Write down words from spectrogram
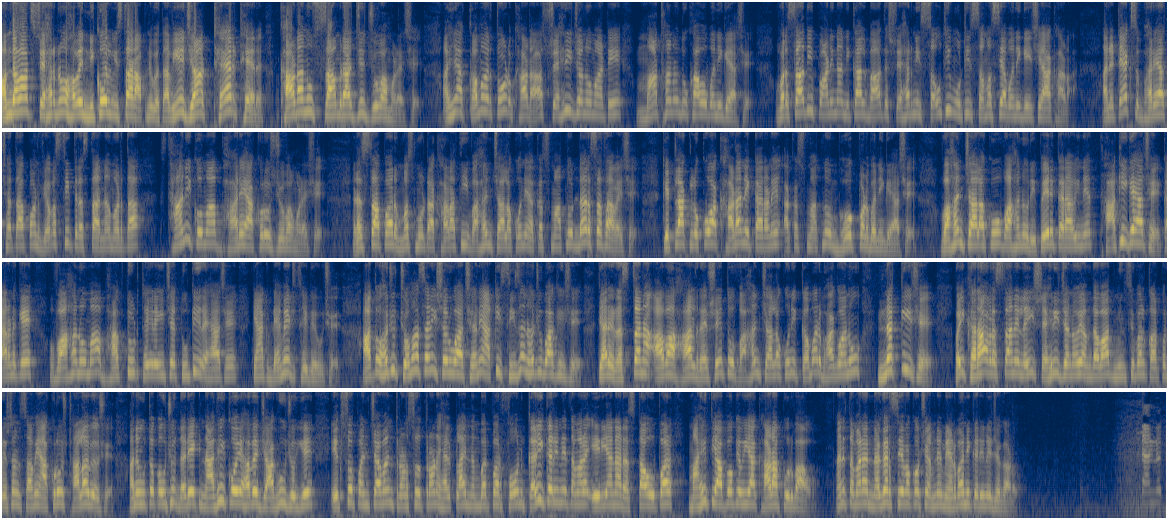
અમદાવાદ શહેરનો હવે નિકોલ વિસ્તાર આપને બતાવીએ, જ્યાં ઠેર ઠેર ખાડાનું સામ્રાજ્ય જોવા મળે છે. અહીંયા કમરતોડ ખાડા શહેરીજનો માટે માથાનો દુખાવો બની ગયા છે. વરસાદી પાણીના નિકાલ બાદ શહેરની સૌથી મોટી સમસ્યા બની ગઈ છે આ ખાડા. અને ટેક્સ ભર્યા છતાં પણ વ્યવસ્થિત રસ્તા ન મળતા સ્થાનિકોમાં ભારે આક્રોશ જોવા મળે છે. રસ્તા પર મસમોટા ખાડાથી વાહન ચાલકોને અકસ્માતનો ડર સતાવે છે. કેટલાક લોકો આ ખાડાને કારણે અકસ્માતનો ભોગ પણ બની ગયા છે. વાહન ચાલકો વાહનો રિપેર કરાવીને થાકી ગયા છે, કારણ કે વાહનોમાં ભાગતૂટ થઈ રહી છે, તૂટી રહ્યા છે, ક્યાંક ડેમેજ થઈ ગયું છે. આ તો હજુ ચોમાસાની શરૂઆત છે અને આખી સિઝન હજુ બાકી છે. ત્યારે રસ્તાના આવા હાલ રહેશે તો વાહન ચાલકોની કમર ભાગવાનું નક્કી છે. ભાઈ ખરાબ રસ્તાને લઈ શહેરીજનોએ અમદાવાદ મ્યુનિસિપલ કોર્પોરેશન સામે આક્રોશ ઠાલવ્યો છે. અને હું તો કહું છું દરેક નાગરિકોએ હવે જાગવું જોઈએ. એકસો પંચાવન ત્રણસો ત્રણ હેલ્પલાઇન નંબર પર ફોન કરી કરીને તમારા એરિયાના રસ્તાઓ ઉપર માહિતી આપો કે ભાઈ આ ખાડા પૂરવા આવો અને તમારા નગર સેવકો છે એમને મહેરબાની કરીને જગાડો.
